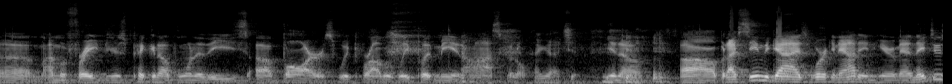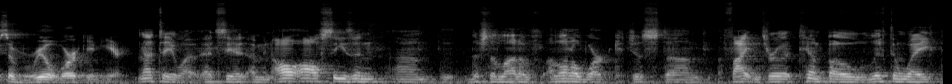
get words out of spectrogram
Um, I'm afraid just picking up one of these uh, bars would probably put me in a hospital. I got you. You know, uh, but I've seen the guys working out in here, man. They do some real work in here. I'll tell you what, that's it. I mean, all, all season, um, there's a lot of a lot of work, just um, fighting through it, tempo, lifting weight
